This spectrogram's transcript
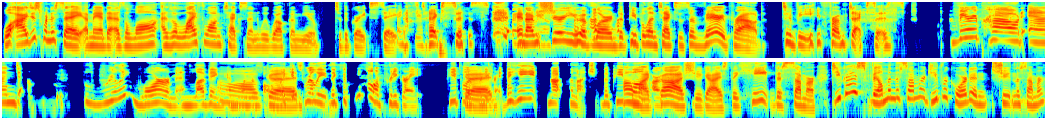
Well, I just want to say, Amanda, as a long as a lifelong Texan, we welcome you to the great state Thank of you. Texas. Thank and I'm you. sure you have learned that people in Texas are very proud to be from Texas. Very proud and really warm and loving and Oh, wonderful. good. Like it's really like the people are pretty great. People are pretty great. The heat, not so much. The people. Oh my are gosh, you guys, the heat this summer. Do you guys film in the summer? Do you record and shoot in the summer?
